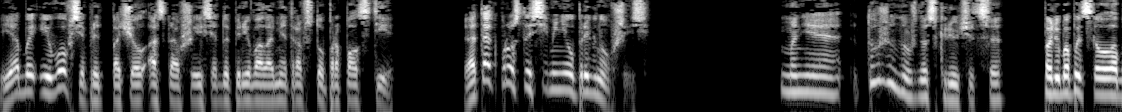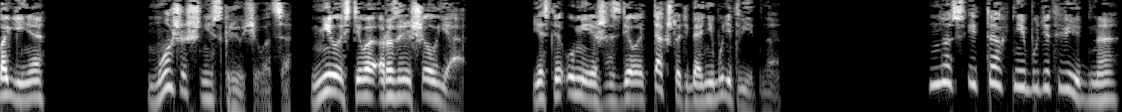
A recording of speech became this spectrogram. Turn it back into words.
я бы и вовсе предпочел оставшиеся до перевала метров сто проползти, а так просто семенил пригнувшись. — Мне тоже нужно скрючиться? — полюбопытствовала богиня. — Можешь не скрючиваться, — милостиво разрешил я если умеешь сделать так, что тебя не будет видно. — Нас и так не будет видно,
